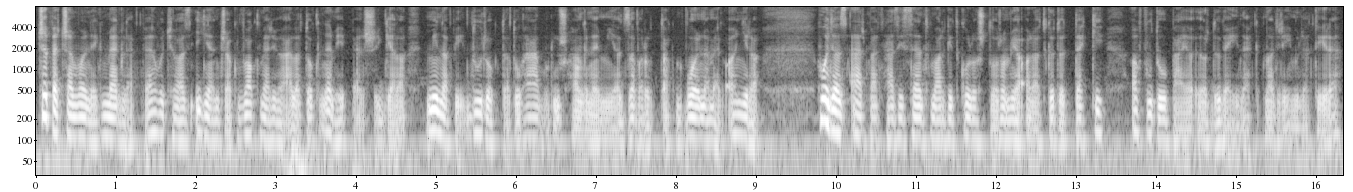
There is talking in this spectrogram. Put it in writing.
Csöpet sem volnék meglepve, hogyha az igencsak vakmerő állatok nem éppenséggel a minapi durogtató háborús hang nem miatt zavarodtak volna meg annyira, hogy az Árpádházi Szent Margit kolostoromja alatt kötöttek ki a futópálya ördögeinek nagy rémületére.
